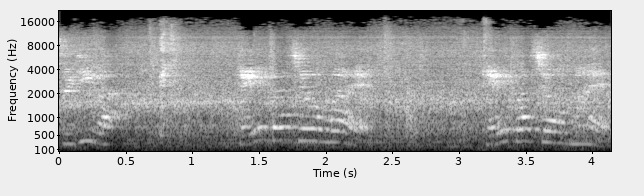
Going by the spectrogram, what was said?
次は競馬場前競馬場前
